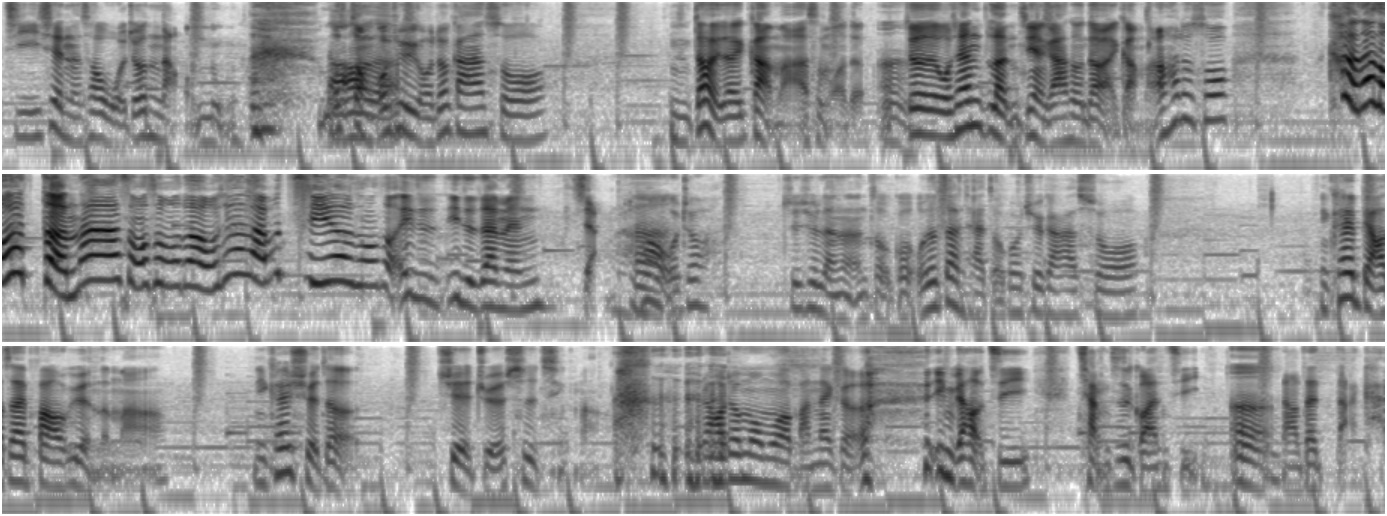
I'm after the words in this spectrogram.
极限的时候，我就恼怒，我走过去，我就跟他说：“你到底在干嘛？什么的？”就是我先冷静的跟他说：“你到底在干嘛？”然后他就说：“客人在楼下等啊，什么什么的，我现在来不及了，什么什么，一直一直在那边讲。”然后我就继续冷冷走过，我就站起来走过去跟他说：“你可以不要再抱怨了吗？你可以学着。”解决事情嘛，然后就默默把那个 印表机强制关机，嗯，然后再打开，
